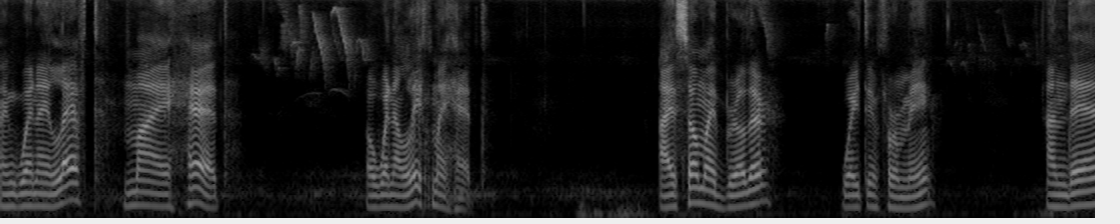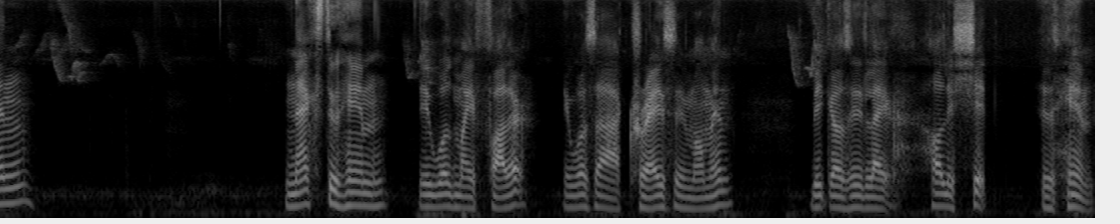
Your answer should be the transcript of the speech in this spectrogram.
And when I left my head, or when I left my head, I saw my brother waiting for me. And then next to him, it was my father. It was a crazy moment because it's like holy shit is him.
